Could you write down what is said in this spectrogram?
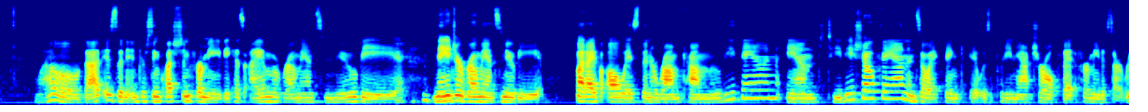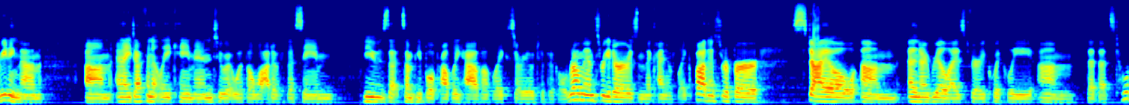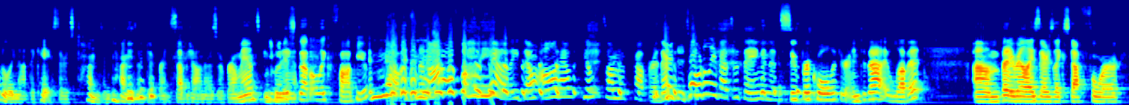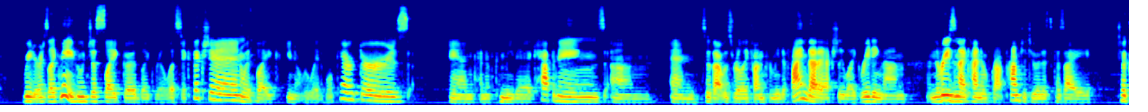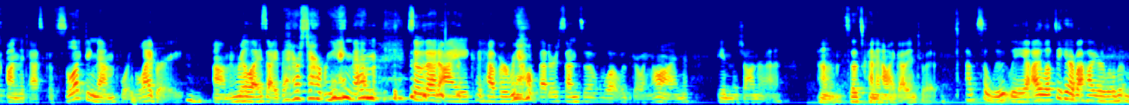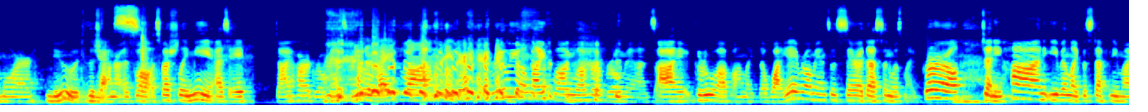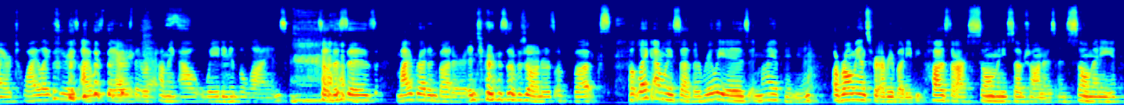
Well, that is an interesting question for me because I am a romance newbie, major romance newbie. But I've always been a rom com movie fan and TV show fan, and so I think it was a pretty natural fit for me to start reading them. Um, and I definitely came into it with a lot of the same views that some people probably have of like stereotypical romance readers and the kind of like bodice ripper style. Um, and I realized very quickly um, that that's totally not the case. There's tons and tons of different subgenres of romance, including. You mean it's not all like Fabio? No, it's not all Fabio. They don't all have kilts on the cover. They're totally that's a thing, and it's super cool if you're into that. I love it. Um, but I realized there's like stuff for readers like me who just like good like realistic fiction with like you know relatable characters and kind of comedic happenings um, and so that was really fun for me to find that i actually like reading them and the reason i kind of got prompted to it is because i took on the task of selecting them for the library mm. um, and realized i better start reading them so that i could have a real better sense of what was going on in the genre um, so that's kind of how I got into it. Absolutely. I love to hear about how you're a little bit more new to the yes. genre as well, especially me as a diehard romance reader. lifelong reader. really a lifelong lover of romance. I grew up on like the YA romances. Sarah Dessen was my girl. Jenny Han, even like the Stephenie Meyer Twilight series. I was there as they were yes. coming out, waiting in the mm-hmm. lines. So this is my bread and butter in terms of genres of books. But like Emily said, there really is, in my opinion, a romance for everybody because there are so many subgenres and so many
